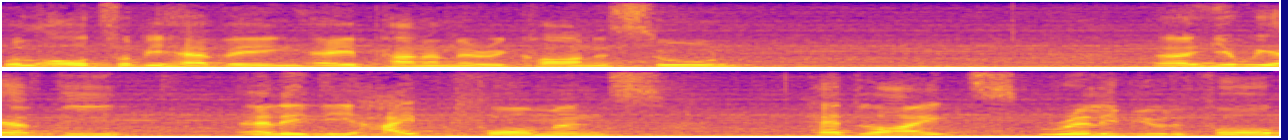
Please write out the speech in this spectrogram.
will also be having a Panamericana soon. Uh, here we have the LED high performance headlights, really beautiful.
